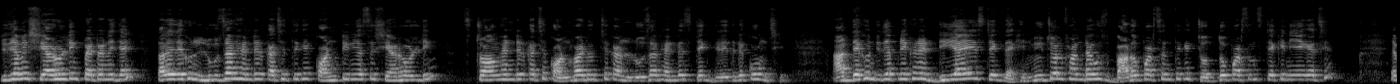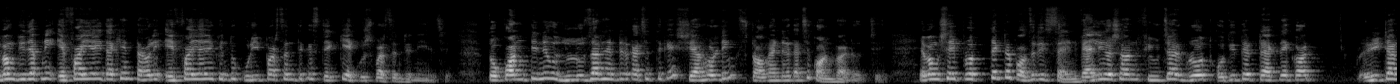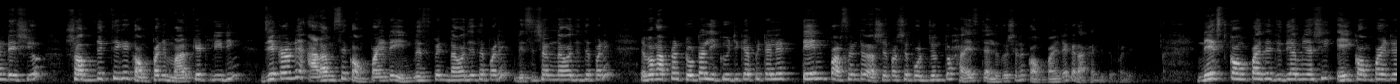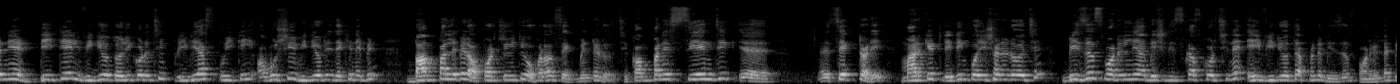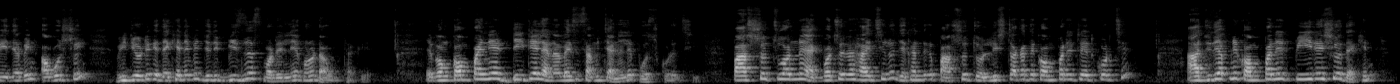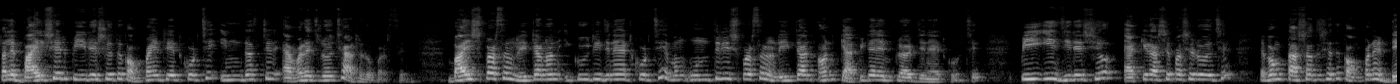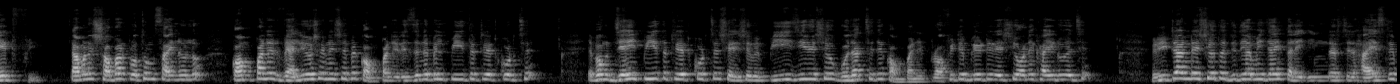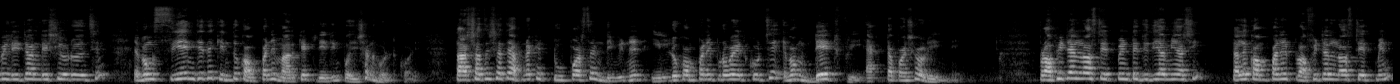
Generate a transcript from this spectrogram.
যদি আমি শেয়ার হোল্ডিং প্যাটার্নে যাই, তাহলে দেখুন লুজার হ্যান্ডের কাছে থেকে কন্টিনিউয়াসলি শেয়ার হোল্ডিং স্ট্রং হ্যান্ডের কাছে কনভার্ট হচ্ছে, কারণ লুজার হ্যান্ডের স্টেক ধীরে ধীরে কমছে। আর দেখুন যদি আপনি এখানে ডিআইএ স্টেক দেখেন মিউচুয়াল ফান্ড হাউস বারো পার্সেন্ট থেকে চোদ্দ পার্সেন্ট স্টেকে নিয়ে গেছে। এবং যদি আপনি এফআইআই দেখেন, তাহলে এফআইআই কিন্তু কুড়ি পার্সেন্ট থেকে স্টেককে একুশ পার্সেন্টে নিয়েছে। তো কন্টিনিউ লুজার হ্যান্ডের কাছে থেকে শেয়ার হোল্ডিং স্ট্রং হ্যান্ডের কাছে কনভার্ট হচ্ছে। এবং সেই প্রত্যেকটা positive sign valuation future growth অতীতের ট্র্যাক রেকর্ড রিটার্ন রেশিও সব দিক থেকে কোম্পানি মার্কেট লিডিং যে কারণে আরামসে কোম্পানিটা ইনভেস্টমেন্ট নেওয়া যেতে পারে ডিসিশন নেওয়া যেতে পারে এবং আপনার টোটাল ইকুইটি ক্যাপিটালের টেন পার্সেন্টের আশেপাশে পর্যন্ত হাইয়েস্ট অ্যালোকেশনে কোম্পানিটাকে রাখা যেতে পারে। নেক্সট কোম্পানিতে যদি আমি আসি, এই কোম্পানিটা নিয়ে ডিটেল ভিডিও তৈরি করেছি প্রিভিয়াস উইকেই অবশ্যই ভিডিওটি দেখে নেবেন। বাম্পার লেভেল অপরচুনিটি ওভারঅল সেগমেন্টে রয়েছে। কোম্পানির সিএনজি সেক্টরে মার্কেট লিডিং পজিশনে রয়েছে। বিজনেস মডেল নিয়ে বেশি ডিসকাস করছি না। এই ভিডিওতে আপনারা বিজনেস মডেলটা পেয়ে যাবেন। অবশ্যই ভিডিওটিকে দেখে নেবেন যদি বিজনেস মডেল নিয়ে কোনো ডাউট থাকে। এবং কোম্পানির ডিটেল অ্যানালাইসিস আমি চ্যানেলে পোস্ট করেছি। পাঁচশো চুয়ান্ন এক বছরের হাই ছিল, যেখান থেকে পাঁচশো চল্লিশ টাকাতে কোম্পানি ট্রেড করছে। আর যদি আপনি কোম্পানির পি রেশিও দেখেন, তাহলে বাইশের পি রেশিওতে কোম্পানি ট্রেড করছে ইন্ডাস্ট্রির অ্যাভারেজ রয়েছে আঠেরো পার্সেন্ট বাইশ percent return on equity generate করছে এবং উনত্রিশ percent return on capital employer generate করছে। পিই জি রেশিও একের আশেপাশে রয়েছে এবং তার সাথে সাথে কোম্পানির ডেট ফ্রি তার মানে সবার প্রথম সাইন হলো কোম্পানির ভ্যালুয়েশন হিসেবে কোম্পানি রিজনেবল পিইতে ট্রেড করছে এবং যেই পিইতে ট্রেড করছে, সেই হিসেবে পিইজি রেশিও বোঝাচ্ছে যে কোম্পানির প্রফিটেবিলিটি রেশিও অনেক হাই রয়েছে। রিটার্ন রেশিওতে যদি আমি যাই, তাহলে ইন্ডাস্ট্রির হাইয়েস্ট লেভেল রিটার্ন রেশিও রয়েছে এবং সিএনজিতে কিন্তু company market leading position hold করে। তার সাথে সাথে আপনাকে টু পার্সেন্ট ডিভিডেন্ড ইল্ডো কোম্পানি প্রোভাইড করছে এবং ডেট ফ্রি একটা পয়সাও ঋণ নেই। প্রফিট অ্যান্ড লস স্টেটমেন্টে যদি আমি আসি, তাহলে কোম্পানির profit and loss statement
